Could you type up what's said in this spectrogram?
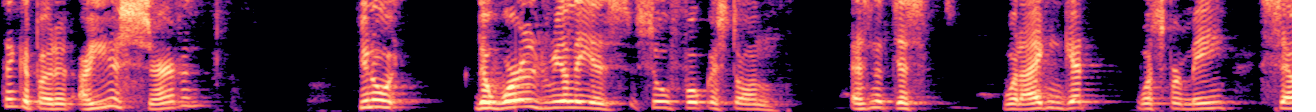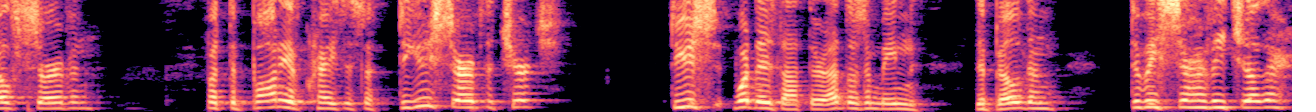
Think about it. Are you a servant? You know, the world really is so focused on, isn't it just what I can get, what's for me, self serving? But the body of Christ is, do you serve the church? Do you, what is that there? That doesn't mean the building? Do we serve each other?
